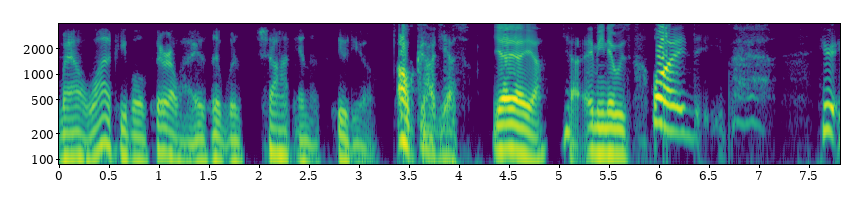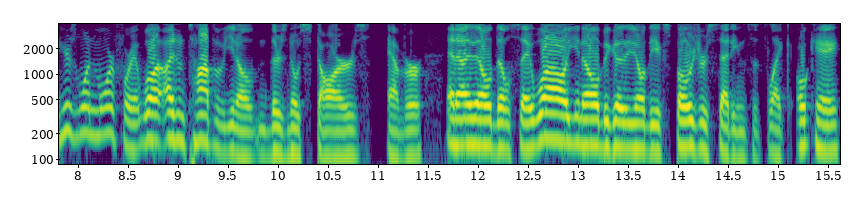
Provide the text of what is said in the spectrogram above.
Well, a lot of people theorize it was shot in a studio. Oh God, yes, yeah, yeah, yeah, yeah. I mean, it was. Well, it, here, here's one more for you. Well, on top of you know, there's no stars ever, and I know they'll say, well, you know, because you know the exposure settings. It's like, okay,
